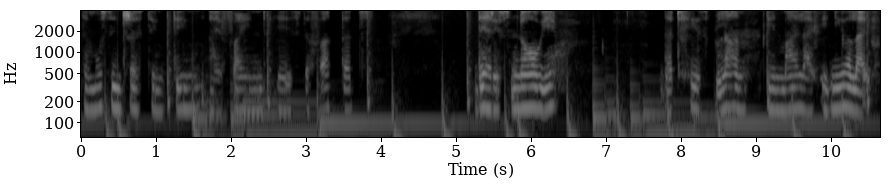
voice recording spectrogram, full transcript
the most interesting thing I find is the fact that there is no way that His plan in my life, in your life,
